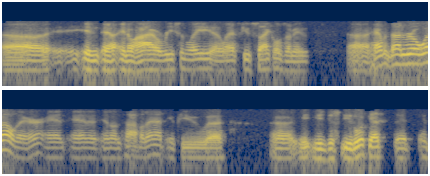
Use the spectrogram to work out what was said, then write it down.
uh, in uh, in Ohio recently, uh, last few cycles, I mean, uh, haven't done real well there. And and and on top of that, if you uh, uh, you, you just you look at at, at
